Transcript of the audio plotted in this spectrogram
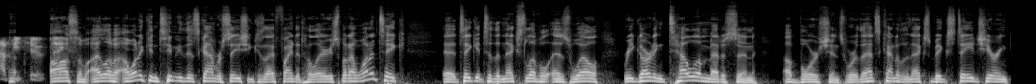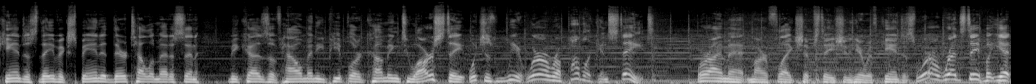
Happy to. Awesome. I love it. I want to continue this conversation because I find it hilarious, but I want to take uh, take it to the next level as well regarding telemedicine abortions, where that's kind of the next big stage here in Kansas. They've expanded their telemedicine because of how many people are coming to our state, which is weird. We're a Republican state where I'm at, our flagship station here with Kansas. We're a red state, but yet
